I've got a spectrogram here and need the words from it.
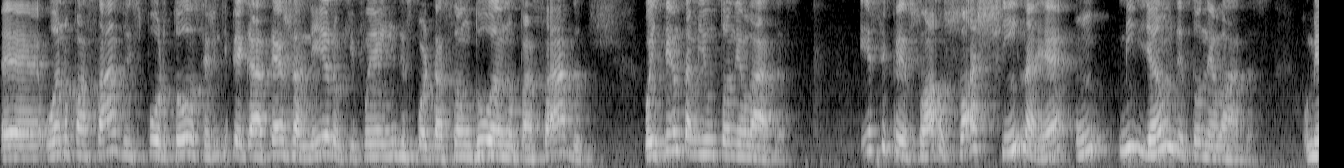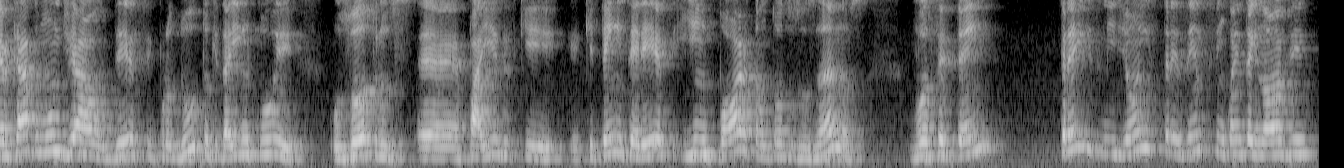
É, o ano passado exportou, se a gente pegar até janeiro, que foi ainda exportação do ano passado, 80 mil toneladas. Esse pessoal, só a China é um milhão de toneladas. O mercado mundial desse produto, que daí inclui os outros é, países que, que têm interesse e importam todos os anos, você tem 3 milhões 359.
